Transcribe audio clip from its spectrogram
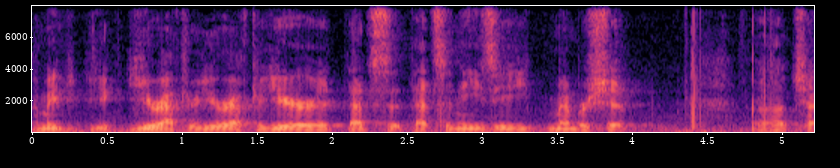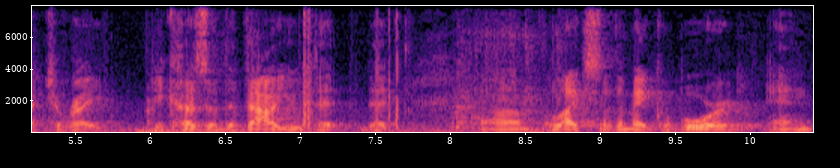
I mean, year after year after year, it- that's, that's an easy membership uh, check to write because of the value that, that um, the likes of the MACO board and,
